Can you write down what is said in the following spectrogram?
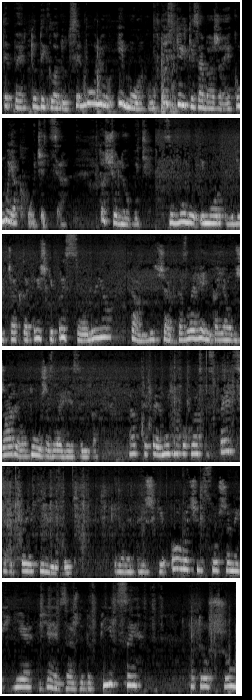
Тепер туди кладу цибулю і моркву. Хто скільки забажає, кому як хочеться, хто що любить. Цибулю і моркву, дівчатка, трішки присолюю. Так, дівчатка, злегенька я обжарила, дуже злегесенька. Так, тепер можна покласти спеції, хто які любить. У мене трішки овочів сушених є. Я, як завжди, до піци потрошу.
